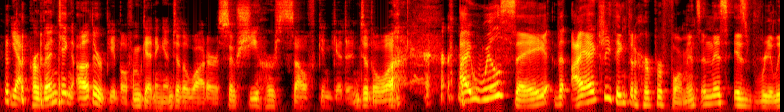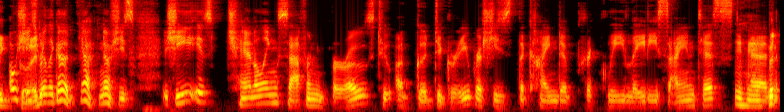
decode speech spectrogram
yeah, preventing other people from getting into the water so she herself can get into the water. I will say that I actually think that her performance in this is really Oh, good. she's really good. Yeah, no, she's she is channeling Saffron Burrows to a good degree, where she's the kind of prickly lady scientist, Mhm, and but-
